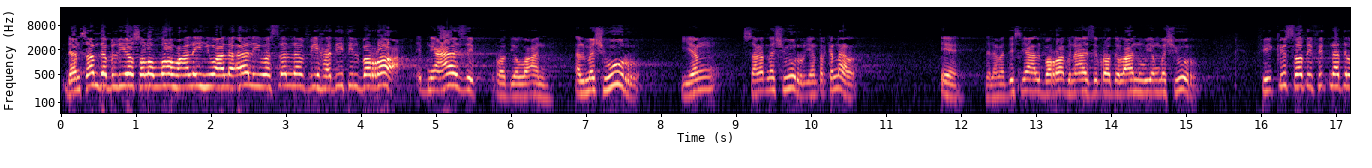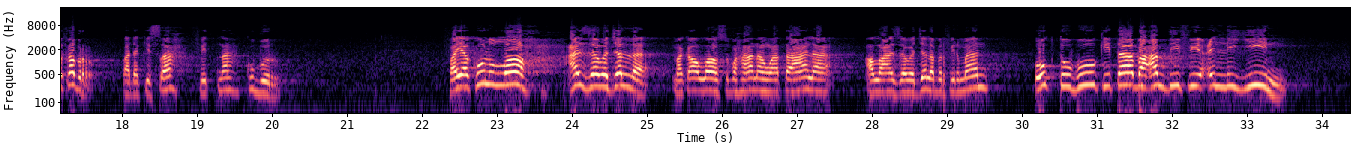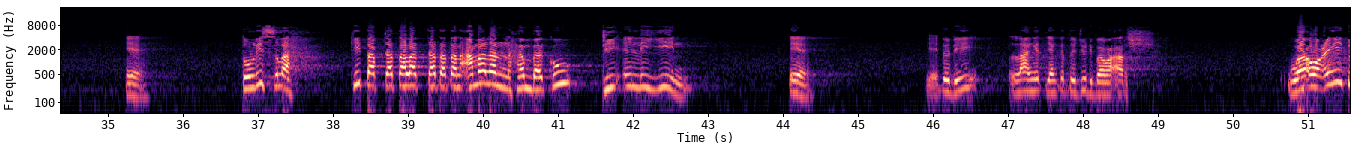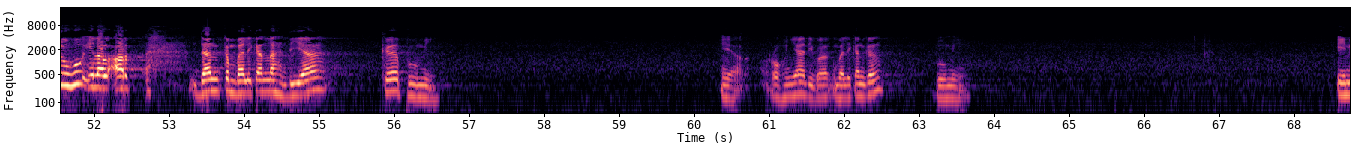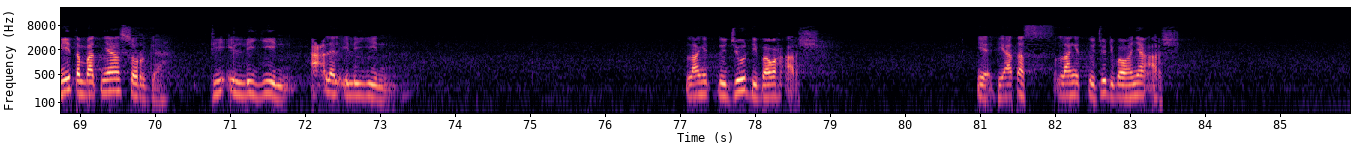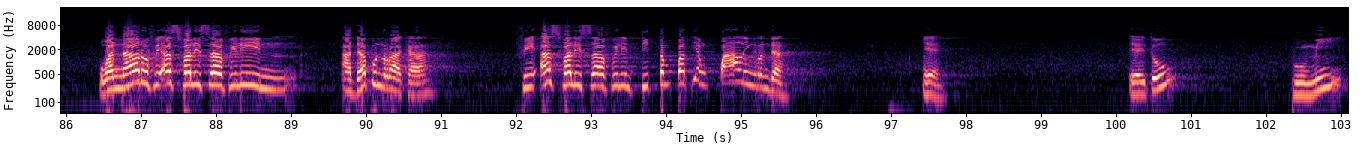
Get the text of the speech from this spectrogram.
dan sabda beliau sallallahu alaihi wa ala alihi wasallam fi haditsil Barra' Ibni Azib radhiyallahu anhu al-masyhur yang sangat masyhur, yang terkenal. Ya, dalam hadisnya Al-Barra bin Azib radhiyallahu anhu yang masyhur. Fi qissati fitnatil qabr, pada kisah fitnah kubur. Fayaqulullah azza wa jalla, maka Allah Subhanahu wa taala Allah azza wa jalla berfirman, "Uktubu kitab 'abdi fi 'illiyin." Ya, tulislah kitab catatan, catatan amalan hambaku di iliyin. Iya. Yaitu di langit yang ketujuh di bawah arsh. Wa u'iduhu ilal ard dan kembalikanlah dia ke bumi. Ya, rohnya dikembalikan ke bumi. Ini tempatnya surga di Iliyin, A'lal Iliyin. Langit tujuh di bawah arsh. Ya, di atas langit tujuh di bawahnya arsh. Wan naru fi asfali safilin. Adapun neraka fi asfali safilin di tempat yang paling rendah. Ya yaitu bumi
